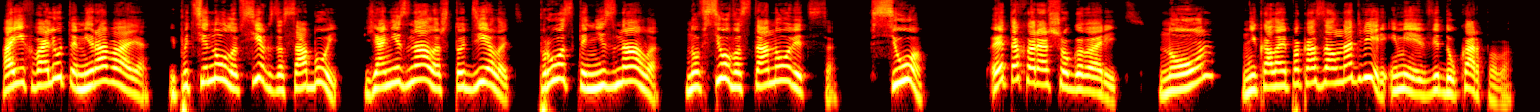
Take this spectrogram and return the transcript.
а их валюта мировая и потянула всех за собой. Я не знала, что делать. Просто не знала. Но все восстановится. Все. Это хорошо говорить, но он Николай показал на дверь, имея в виду Карпова.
